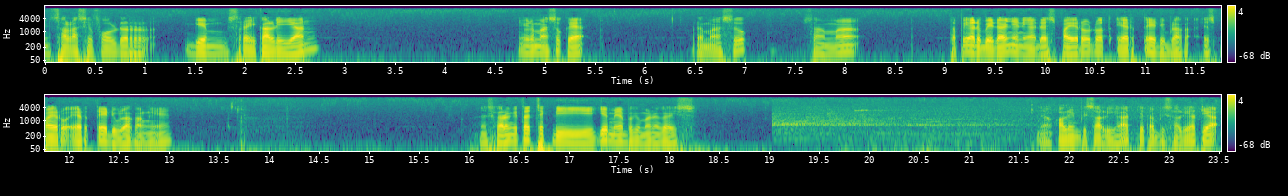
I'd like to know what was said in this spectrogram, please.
instalasi folder game Stray kalian. Ini udah masuk ya? Udah masuk sama tapi ada bedanya nih ada spyro.rt di belakang eh, rt di belakangnya nah sekarang kita cek di game ya bagaimana guys nah kalian bisa lihat kita bisa lihat ya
